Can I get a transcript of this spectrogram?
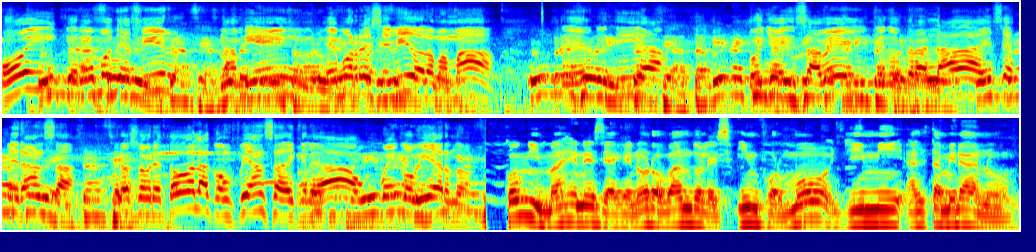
Hoy queremos decir, también hemos recibido a la mamá de día, doña Isabel, que nos traslada esa esperanza, pero sobre todo la confianza de que le da un buen gobierno. Con imágenes de Agenor Obando les informó Jimmy Altamirano.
